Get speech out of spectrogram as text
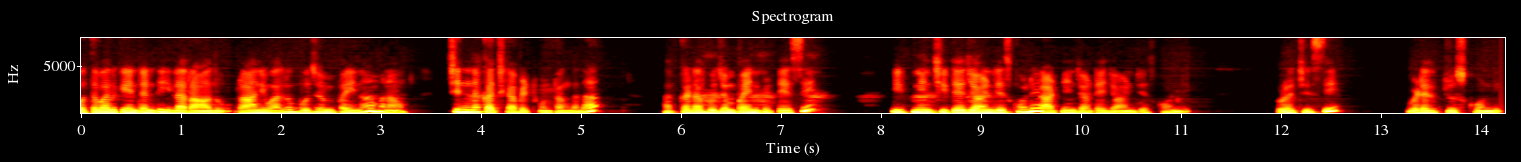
కొత్త వాళ్ళకి ఏంటంటే ఇలా రాదు. రాని వాళ్ళు భుజం పైన మనం చిన్న కచ్చిగా పెట్టుకుంటాం కదా. అక్కడ భుజం పైన పెట్టేసి ఇటు నుంచి ఇటే జాయిన్ చేసుకోండి అటు నుంచి అటే జాయిన్ చేసుకోండి. ఇప్పుడు వచ్చేసి వెడల్పు చూసుకోండి.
